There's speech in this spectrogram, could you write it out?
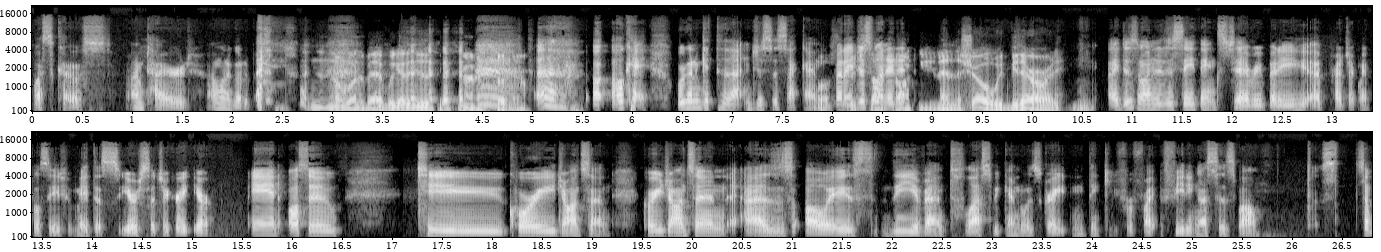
West Coast. I'm tired. I want to go to bed. No going to bed. We got to do the Patreon episode now. Uh, okay, we're gonna get to that in just a second. Well, but I just wanted to and end the show. We'd be there already. I just wanted to say thanks to everybody at Project Maple Seed who made this year such a great year. And also to Corey Johnson. Corey Johnson, as always, the event last weekend was great. And thank you for fi- feeding us as well. So,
